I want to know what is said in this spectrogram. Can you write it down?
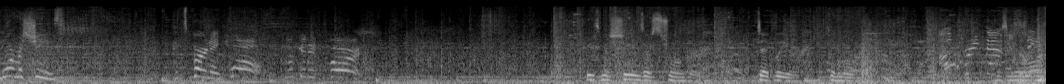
More machines! It's burning! Whoa! Look at it burn! These machines are stronger, deadlier. Than more. There's no of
